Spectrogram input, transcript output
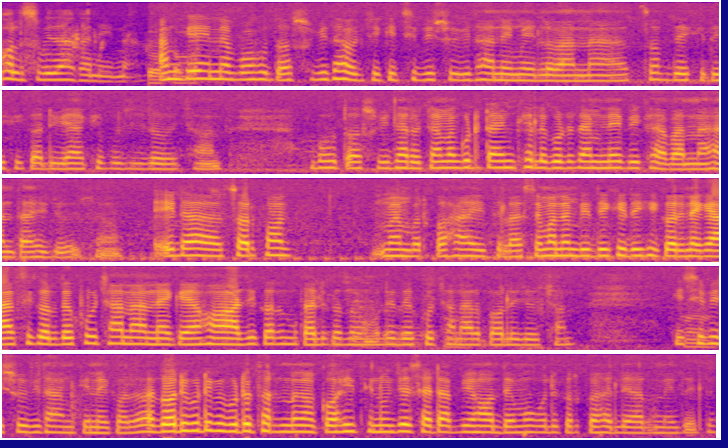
ଭଲ ସୁବିଧା କା ନେଇ ନା ଆମକେ ଏଇନେ ବହୁତ ଅସୁବିଧା ହେଉଛି କିଛି ବି ସୁବିଧା ନେଇ ମିଲବା ନା ସବୁ ଦେଖି ଦେଖି କରିବି ଆଖି ବୁଜି ଦେଉଛନ୍ ବହୁତ ଅସୁବିଧା ରହୁଛି ଆମେ ଗୋଟେ ଟାଇମ୍ ଖେଲେ ଗୋଟେ ଟାଇମ୍ ନେଇ ବି ଖାଇବାର ନା ହେନ୍ତା ହେଇଯାଉଛନ୍ ଏଇଟା ସରପଞ୍ଚ ମେମ୍ବର କହା ହେଇଥିଲା ସେମାନେ ବି ଦେଖି ଦେଖି କରି ନେକେ ଆସିକରି ଦେଖୁଛନ୍ ଆର୍ ନେକେ ହଁ ଆଜି କରମ୍ କାଲି କରମ୍ ବୋଲି ଦେଖୁଛନ୍ ଆର୍ ପଲି ଯାଉଛନ୍ କିଛି ବି ସୁବିଧା ଆମକେ ନେଇ କର ଦରି ଗୁଟେ ବି ଗୋଟେ ଥର କହିଥିନୁ ଯେ ସେଟା ବି ହଁ ଦେମୁ ବୋଲି କହିଲେ ଆର୍ ନେଇ ଦେଲେ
